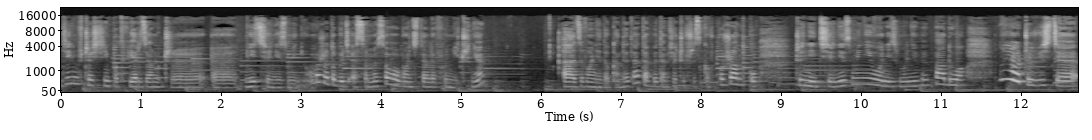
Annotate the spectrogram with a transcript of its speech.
dzień wcześniej potwierdzam, czy nic się nie zmieniło. Może to być SMS-owo bądź telefonicznie. Dzwonię do kandydata, pytam się, czy wszystko w porządku, czy nic się nie zmieniło, nic mu nie wypadło. No i oczywiście,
